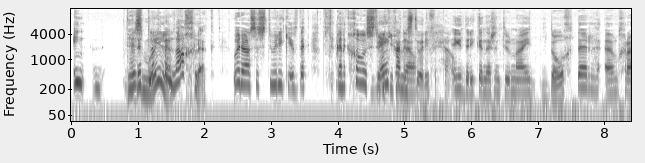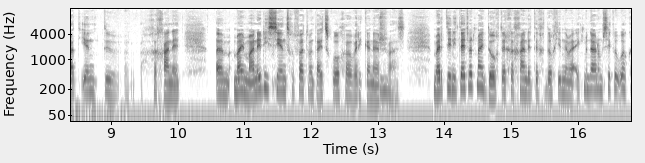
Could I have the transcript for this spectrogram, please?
En Dis dit moeilik. belaglik. Hoor daar's 'n storieetjie, is ek kan ek gou 'n Jy storieetjie kan 'n vertel? storie vertel. Ek het drie kinders en toe my dogter ehm um, graad 1 toe gegaan het. Ehm um, my man het die seuns gevat want hy het skool gehou waar die kinders was. Maar teen die tyd wat my dogter gegaan het, het ek gedog, nee, ek moet daarom seker ook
